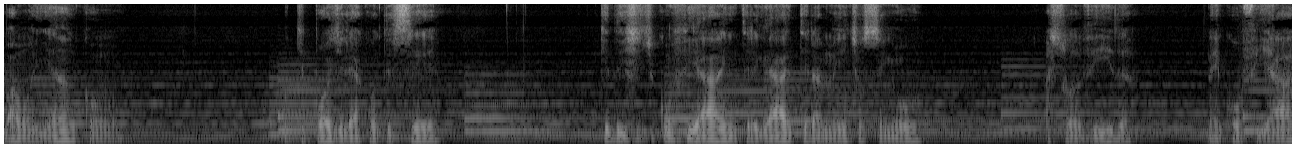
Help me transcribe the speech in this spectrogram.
o amanhã, com o que pode lhe acontecer, que deixe de confiar e entregar inteiramente ao Senhor a sua vida, né? confiar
